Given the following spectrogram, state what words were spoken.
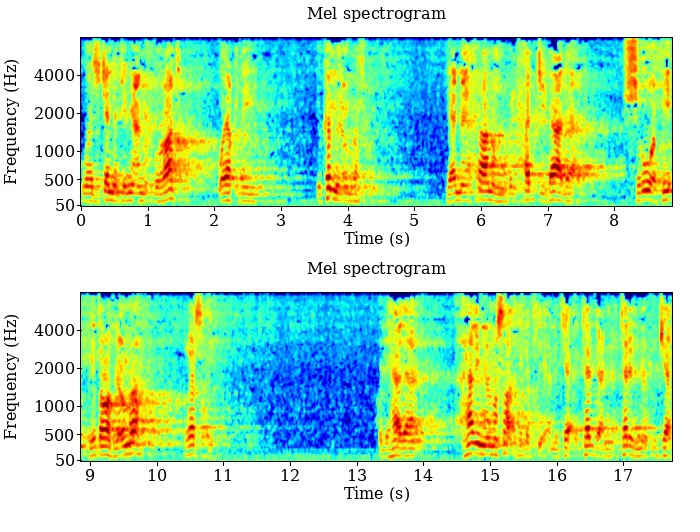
ويتجنب جميع المحظورات ويقضي يكمل عمرته لأن إحرامه بالحج بعد الشروع في في طواف العمرة غير صحيح. ولهذا هذه من المصائب التي التي ترد ترد من الحجاج.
